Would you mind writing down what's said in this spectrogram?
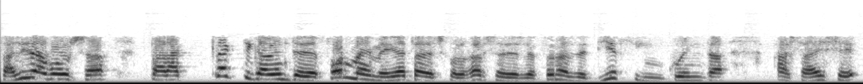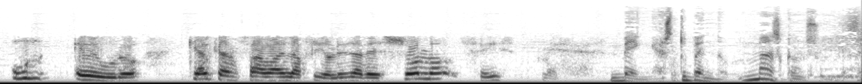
salir a bolsa para prácticamente de forma inmediata descolgarse desde zonas de 10.50 hasta ese 1 euro que alcanzaba en la friolera de solo 6 meses. Venga, estupendo. Más consultas.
